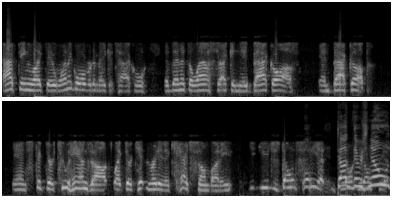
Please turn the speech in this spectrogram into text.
acting like they want to go over to make a tackle, and then at the last second they back off and back up and stick their two hands out like they're getting ready to catch somebody you just don't see it. Doug, there's no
